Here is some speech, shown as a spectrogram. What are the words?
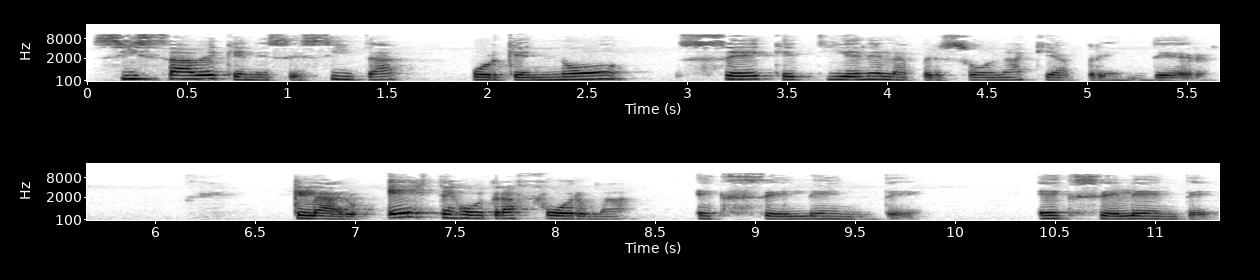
sí sabe que necesita porque no sé qué tiene la persona que aprender. Claro, esta es otra forma excelente, excelente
